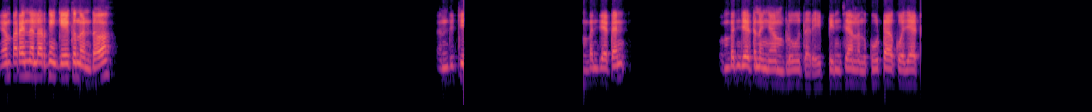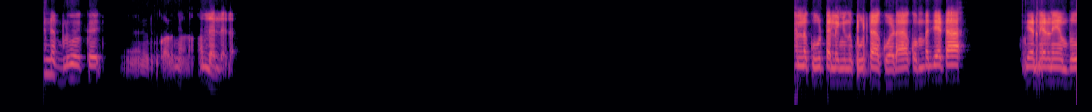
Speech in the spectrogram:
ഞാൻ പറയുന്ന എല്ലാവർക്കും കേൾക്കുന്നുണ്ടോ? സന്ധി ചേ- കൊമ്പൻ ചേട്ടൻ കൊമ്പൻ ചേട്ടനെ ഞാൻ ബ്ലൂ തരാം. ഈ പിൻ ചാനൽ ഒന്ന് കൂട്ടാക്കോ ചേട്ടൻ പിന്നെ ബ്ലൂ ഒക്കെ ഞാനെടുത്ത് കളഞ്ഞാണ്? അല്ല അല്ല അല്ല. നല്ല കൂട്ടല്ലെങ്കിൽ ഒന്ന് കൂട്ടാക്കുവാടാ. കൊമ്പൻ ചേട്ടാ ചേട്ടനെ ഞാൻ ബ്ലൂ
